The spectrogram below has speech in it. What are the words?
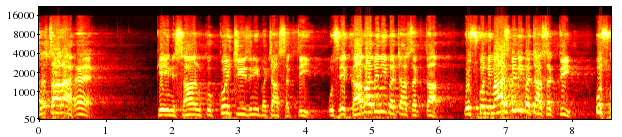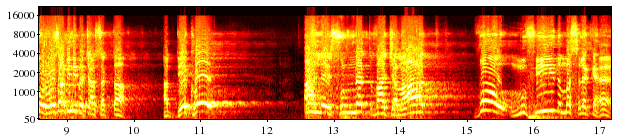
खसारा है कि इंसान को कोई चीज़ नहीं बचा सकती, उसे काबा भी नहीं बचा सकता, उसको नमाज़ भी नहीं बचा सकती, उसको रोजा भी नहीं बचा सकता। अब देखो, अहले सुन्नत व जमात वो मुफीद मसलक है,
